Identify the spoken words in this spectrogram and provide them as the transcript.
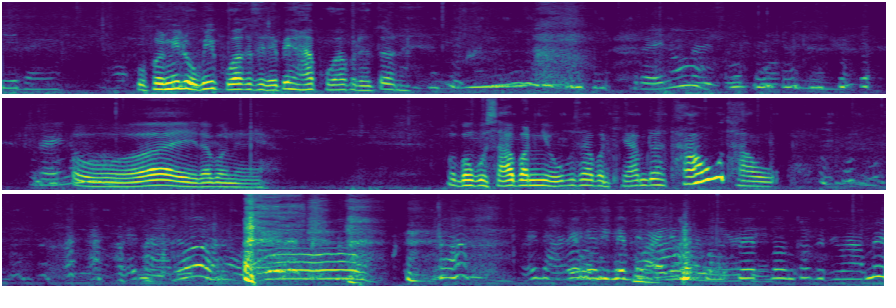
ดีเลยผู้เพิ่นมีลูกมีผัวก็สิได้ไปหาผัวเพิ่นเด้อต้น ไรเนาะไร โอ้ยแล้วเบางนี่ มาเบิ่งผู้สาวบันหิวผู้สาวบันแคมเด้อเท่าเท่าไอ้หนาได้เห็นที่ไม่ปล่อยเลยเฟซเบิ้งเขาก็จะว่าแม่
